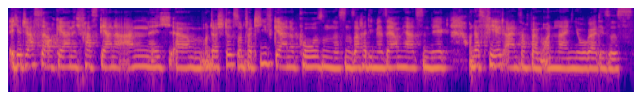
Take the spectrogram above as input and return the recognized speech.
ich adjuste auch gerne, ich fasse gerne an, ich ähm, unterstütze und vertief gerne Posen. Das ist eine Sache, die mir sehr am Herzen liegt. Und das fehlt einfach beim Online-Yoga, dieses,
